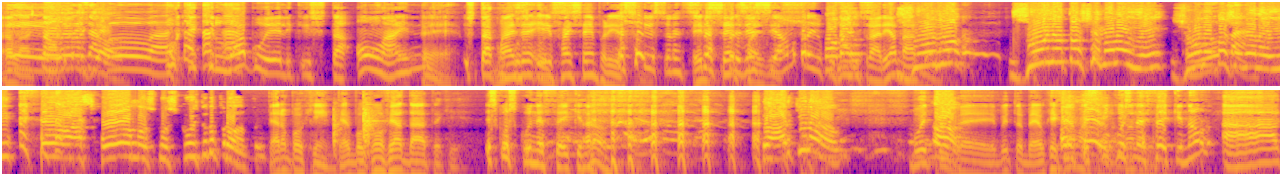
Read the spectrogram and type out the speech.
Olha lá. Ei, Não, coisa aqui, ó. boa. Por que, que logo ele que está online É. está com Mas é- cuscuz? ele faz sempre isso. É só isso, né? Se Ele tivesse presencial, não traria o Não, cuscuz. Não traria nada. Júlio, Júlio, eu tô chegando aí, hein? Júlio, eu tô Opa. chegando aí. As formas, os cuscuz, tudo pronto. Pera um pouquinho, pera um pouquinho, vamos ver a data aqui. Esse cuscuz não é fake, não. Claro que não. Muito Ó. bem, muito bem. O que, que é, Esse Marcelo? cuscuz não é fake, não? Ah,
